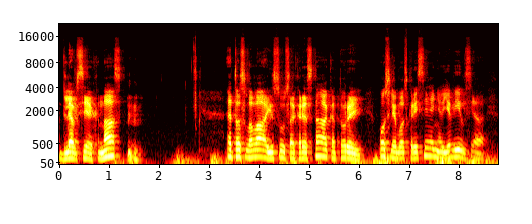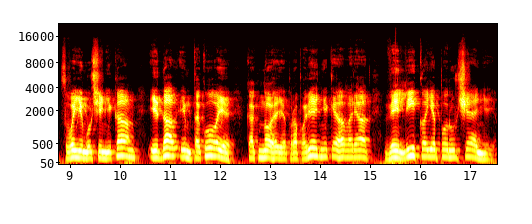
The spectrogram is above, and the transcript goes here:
для всех нас. Это слова Иисуса Христа, который после воскресения явился своим ученикам и дал им такое, как многие проповедники говорят, великое поручение.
